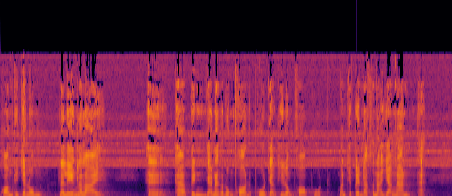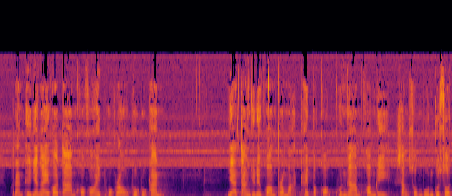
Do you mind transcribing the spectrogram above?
พร้อมที่จะล้มละเลงละลายถ้าเป็นอย่างนั้นกับหลวงพ่อพูดอย่างที่หลวงพ่อพูด มันจะเป็นลักษณะอย่างนั้นนะ ราะนั้นถึงยังไงก็ตามขอขอให้พวกเราทุกทุกท่าน อย่าตั้งอยู่ในความประมาทให้ประกอบคุณงามความดี สั่งสมบุญกุศล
